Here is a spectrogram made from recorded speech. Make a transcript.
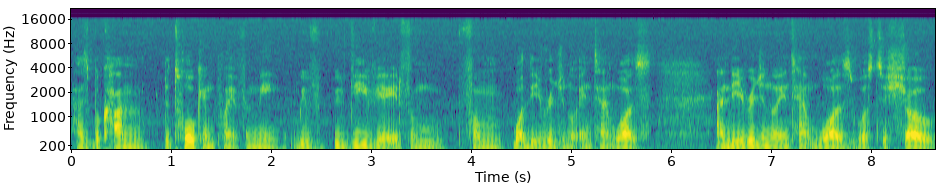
has become the talking point for me. We've we've deviated from from what the original intent was, and the original intent was was to show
